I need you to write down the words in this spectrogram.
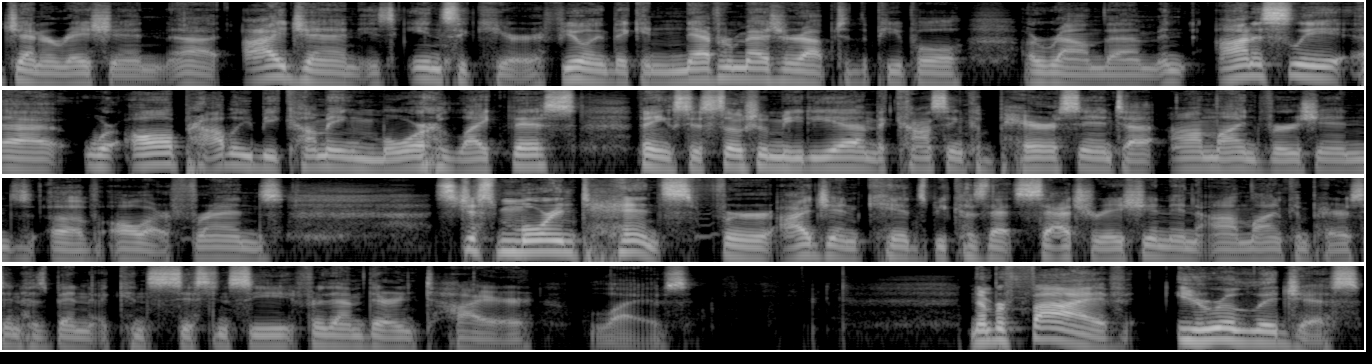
generation. Uh, iGen is insecure, feeling they can never measure up to the people around them. And honestly, uh, we're all probably becoming more like this thanks to social media and the constant comparison to online versions of all our friends. It's just more intense for iGen kids because that saturation in online comparison has been a consistency for them their entire lives. Number five, irreligious.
